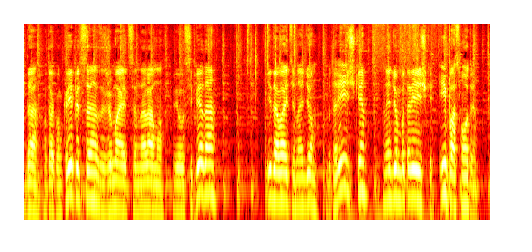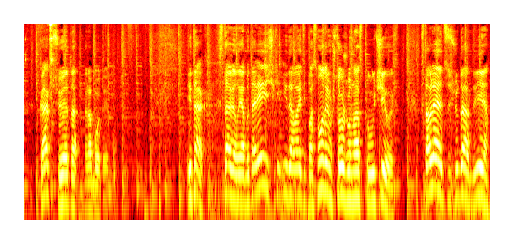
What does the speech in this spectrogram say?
Да, вот так он крепится, зажимается на раму велосипеда. И давайте найдем батареечки, найдем батареечки и посмотрим, как все это работает. Итак, ставил я батареечки и давайте посмотрим, что же у нас получилось. Вставляются сюда две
